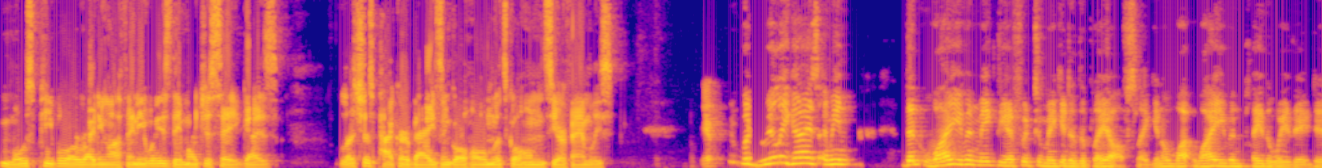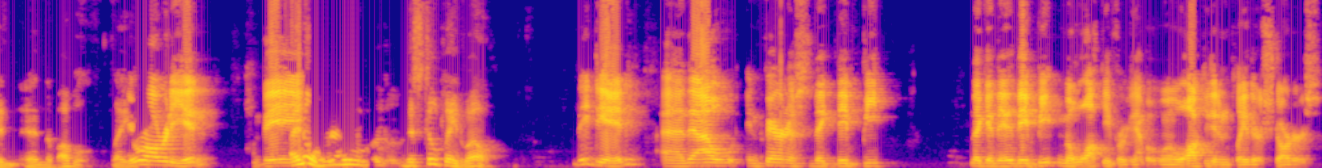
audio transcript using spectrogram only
most people are writing off anyways. They might just say, guys let's just pack our bags and go home. Let's go home and see our families. Yep. But really, guys, I mean, then why even make the effort to make it to the playoffs? Like, you know, why, why even play the way they did in the bubble? Like, they were already in. They, I know, but I mean, they still played well. They did, and now, in fairness, they they beat like they they beat Milwaukee, for example. Milwaukee didn't play their starters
